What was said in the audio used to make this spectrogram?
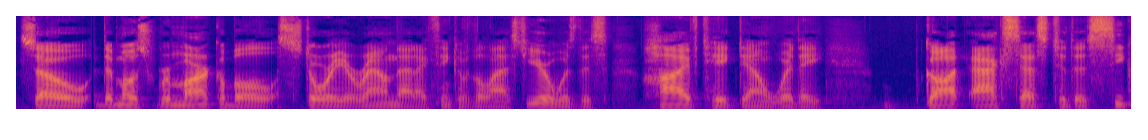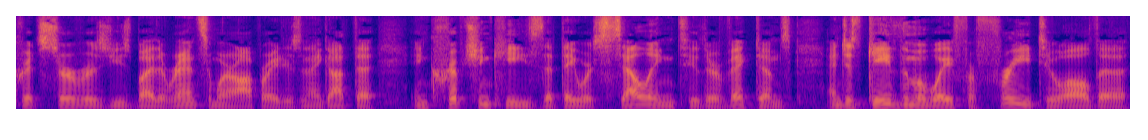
So, the most remarkable story around that, I think, of the last year was this Hive takedown where they got access to the secret servers used by the ransomware operators and they got the encryption keys that they were selling to their victims and just gave them away for free to all the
